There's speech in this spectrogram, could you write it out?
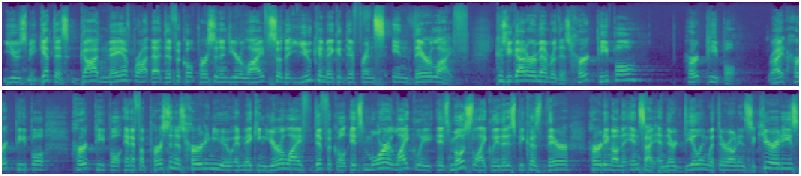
Use me. Get this God may have brought that difficult person into your life so that you can make a difference in their life. Because you got to remember this hurt people hurt people. Right? Hurt people hurt people. And if a person is hurting you and making your life difficult, it's more likely, it's most likely that it's because they're hurting on the inside and they're dealing with their own insecurities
